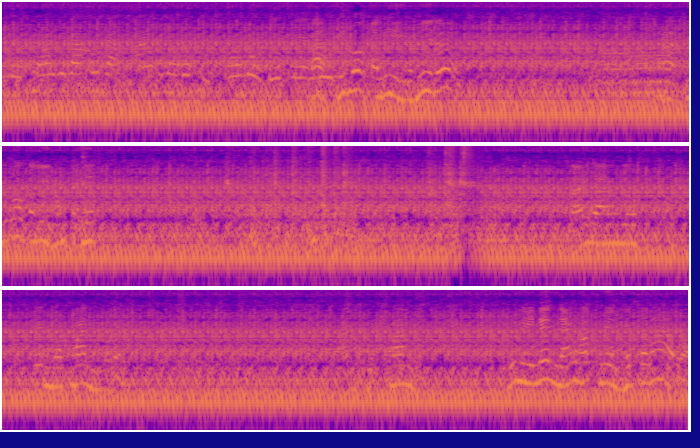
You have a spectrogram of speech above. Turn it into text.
ะเป็นห้อยเวลาเขาดำนะมันยังบ่ถึงห้อยหลอดเลยเลย อะมีโรตารี่กับมีเด้ออะมีโรตารี่ผมจะเฮ็ดหลายยางอยู่เล่นนกมันก็ได้อันนกมันที่นี่เน้นยังครับเน้นเฮ็ดตะลาบ่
